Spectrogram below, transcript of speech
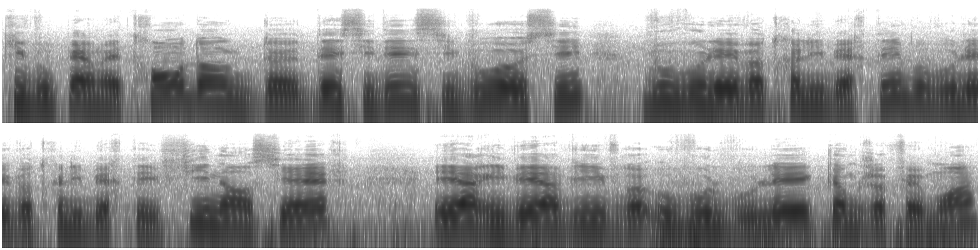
qui vous permettront donc de décider si vous aussi vous voulez votre liberté, vous voulez votre liberté financière et arriver à vivre où vous le voulez comme je fais moi.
